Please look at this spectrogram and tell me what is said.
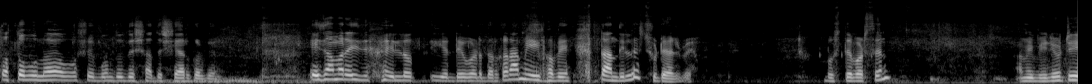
তত্ত্ববুল হয়, অবশ্যই বন্ধুদের সাথে শেয়ার করবেন। এই যে আমার এই ইয়ে ডেউয়ার দরকার, আমি এইভাবে টান দিলে ছুটে আসবে। বুঝতে পারছেন? আমি ভিডিওটি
